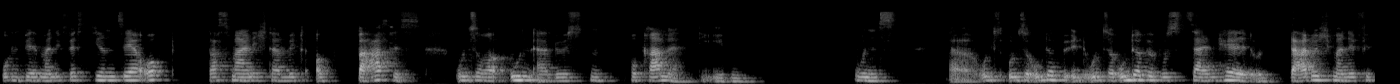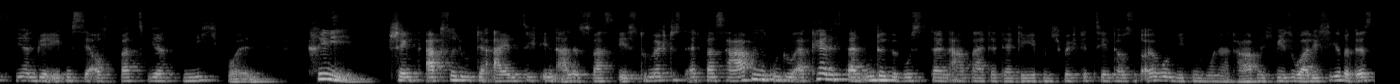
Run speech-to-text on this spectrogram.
Und wir manifestieren sehr oft, das meine ich damit, auf Basis unserer unerlösten Programme, die eben uns, äh, uns unser, Unter unser Unterbewusstsein hält. Und dadurch manifestieren wir eben sehr oft, was wir nicht wollen. Kri schenkt absolute Einsicht in alles, was ist. Du möchtest etwas haben und du erkennst, dein Unterbewusstsein arbeitet dagegen. Ich möchte 10.000 Euro jeden Monat haben. Ich visualisiere das.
